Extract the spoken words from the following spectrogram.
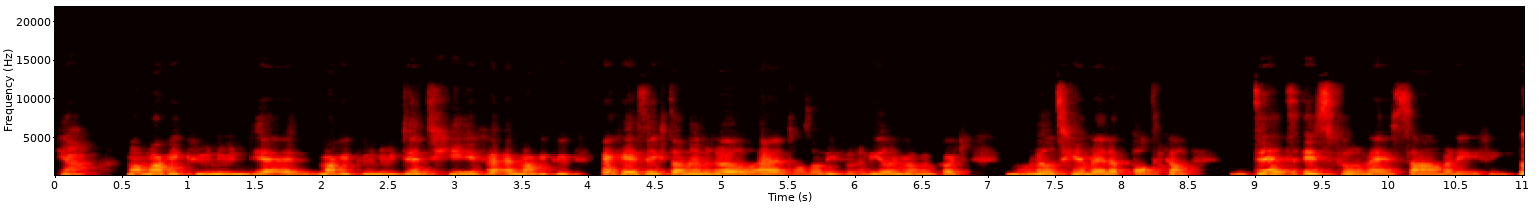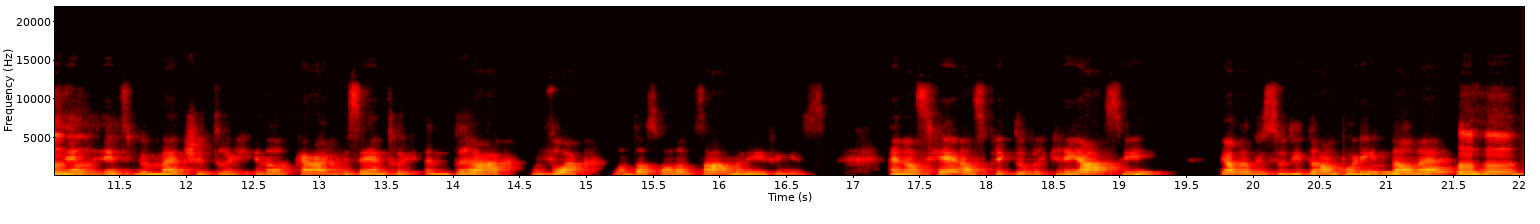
ja, maar mag ik u nu, mag ik u nu dit geven? En mag ik u, hè, jij zegt dan in ruil, hè, het was dan niet voor een healing met mijn coach, wilt je mijn podcast? Dit is voor mij samenleving. Mhm. Dit is, we matchen terug in elkaar. We zijn terug een draagvlak, want dat is wat een samenleving is. En als jij dan spreekt over creatie, ja, dat is zo die trampoline dan, hè? Mhm.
